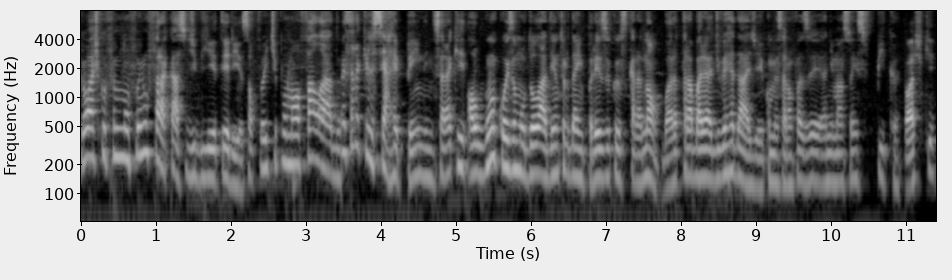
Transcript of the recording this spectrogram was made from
eu acho que o filme não foi um fracasso de bilheteria, só foi, tipo, mal falado. Mas será que eles se arrependem? Será que alguma coisa mudou lá dentro da empresa que os caras, não, bora trabalhar de verdade? Aí começaram a fazer animações pica. Eu acho que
